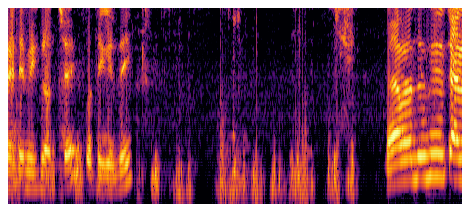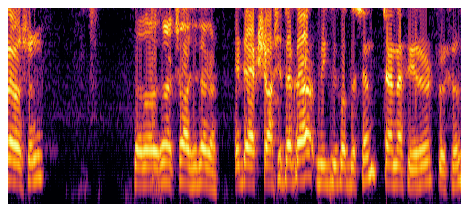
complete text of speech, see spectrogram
রেটে বিক্রি হচ্ছে প্রতি কেজি। আমরা দেখছি চায়না রসুন। তেরোশো একশো আশি টাকা। এটা একশো আশি টাকা বিক্রি করতেছেন চায়না পিরিয়ড রসুন।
